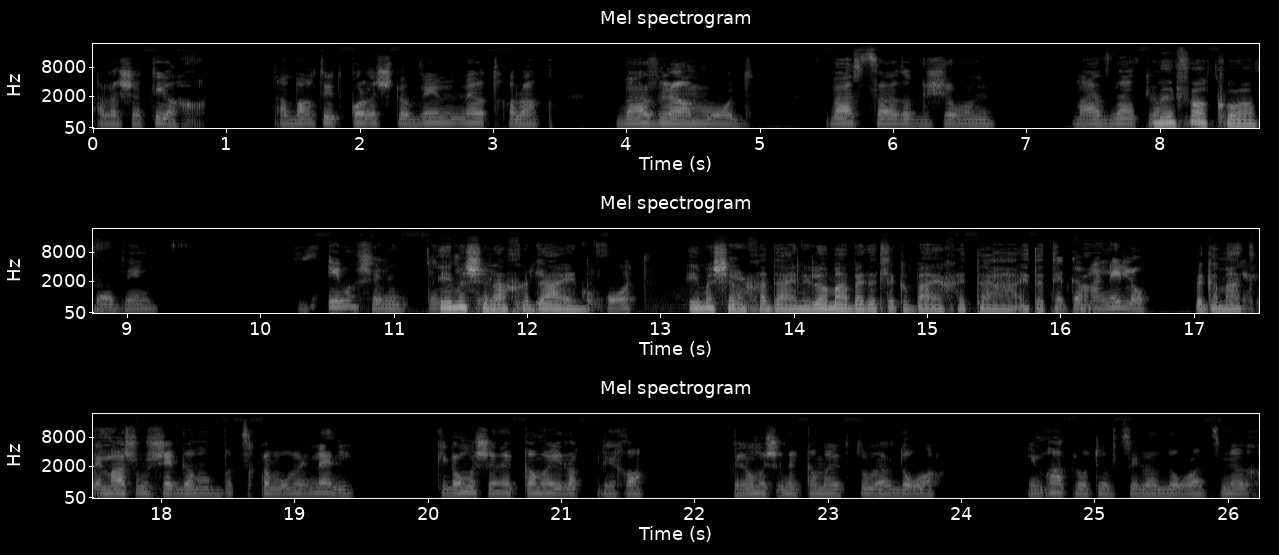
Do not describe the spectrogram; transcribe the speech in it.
על השטיח. עברתי את כל השלבים מההתחלה, ואז לעמוד, ואז צעד ראשון, ואז לאט לאט מאיפה הכוח? אימא שלי, אימא שלך עדיין. אימא שלך כן. עדיין, היא לא מאבדת לגבייך את, התקווה. וגם אני לא. וגם את. זה משהו שגם צריך לבוא ממני. כי לא משנה כמה יהיה לך פתיחה, ולא משנה כמה ירצו לעזור לך. אם את לא תרצי לעזור לעצמך,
